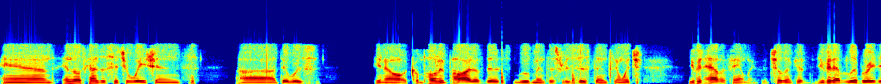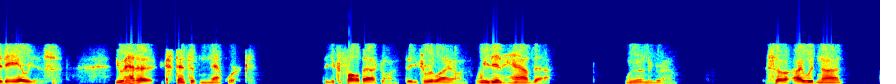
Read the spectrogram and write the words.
And in those kinds of situations, uh, there was, you know, a component part of this movement, this resistance, in which you could have a family. The children could, you could have liberated areas. You had an extensive network that you could fall back on, that you could rely on. We didn't have that when we were underground. So I would not,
